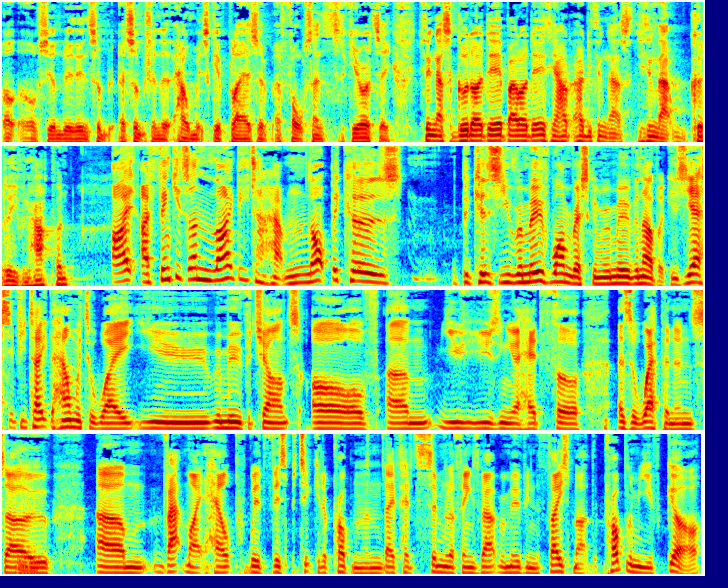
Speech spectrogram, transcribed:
obviously under the assumption that helmets give players a, a false sense of security. Do you think that's a good idea, bad idea? How, how do you think that's? Do you think that could even happen? I, I think it's unlikely to happen, not because because you remove one risk and remove another. Because yes, if you take the helmet away, you remove the chance of um, you using your head for as a weapon, and so. Mm. Um, that might help with this particular problem. And they've had similar things about removing the face mask. The problem you've got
